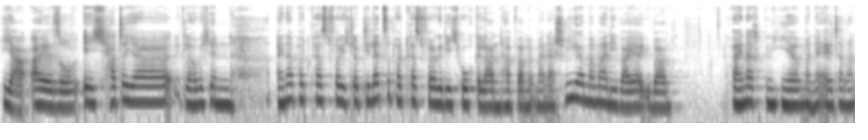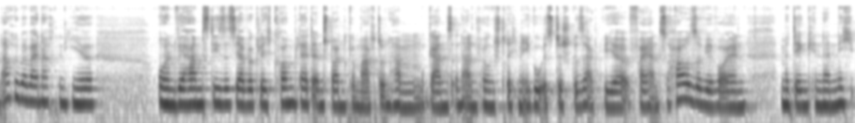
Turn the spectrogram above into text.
Ja, also ich hatte ja, glaube ich, in einer Podcast-Folge, ich glaube, die letzte Podcast-Folge, die ich hochgeladen habe, war mit meiner Schwiegermama. Die war ja über Weihnachten hier. Meine Eltern waren auch über Weihnachten hier. Und wir haben es dieses Jahr wirklich komplett entspannt gemacht und haben ganz in Anführungsstrichen egoistisch gesagt, wir feiern zu Hause, wir wollen mit den Kindern nicht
